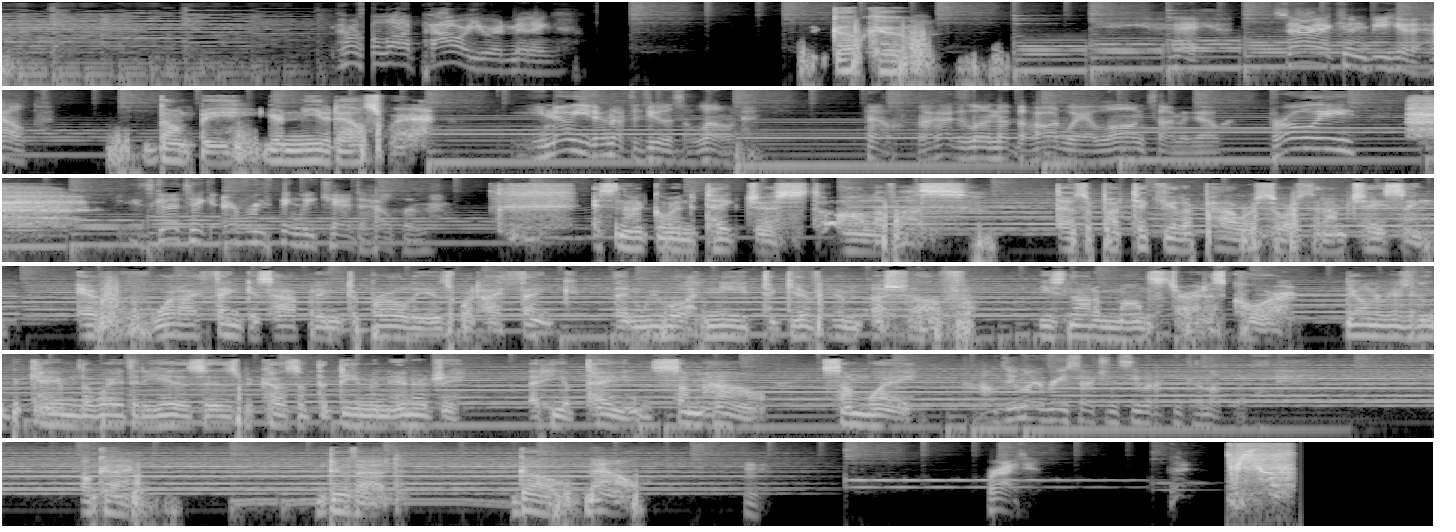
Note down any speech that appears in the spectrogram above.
That was a lot of power you were admitting. Goku, Hey, sorry I couldn't be here to help. don't be. You're needed elsewhere. You know you don't have to do this alone. Hell, I had to learn that the hard way a long time ago. Broly, it's gonna take everything we can to help him. It's not going to take just all of us. There's a particular power source that I'm chasing. If what I think is happening to Broly is what I think, then we will need to give him a shove. He's not a monster at his core. The only reason he became the way that he is is because of the demon energy that he obtained somehow, some way. I'll do my research and see what I can come up with. Okay. Do that. Go, now. Right. If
